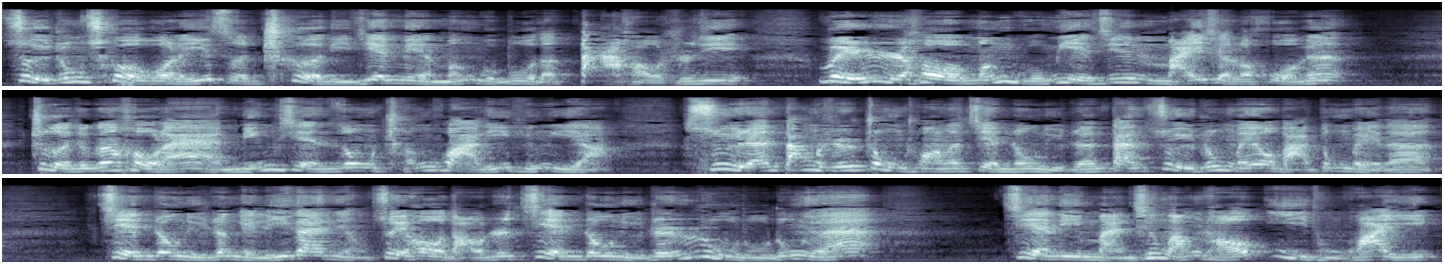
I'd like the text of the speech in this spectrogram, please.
最终错过了一次彻底歼灭蒙古部的大好时机，为日后蒙古灭金埋下了祸根。这就跟后来明宪宗成化黎平一样，虽然当时重创了建州女真，但最终没有把东北的建州女真给离干净，最后导致建州女真入主中原，建立满清王朝，一统华夷。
